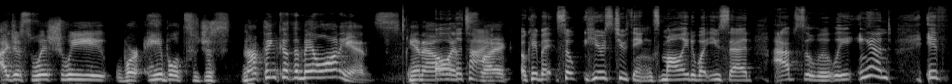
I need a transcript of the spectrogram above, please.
I just wish we were able to just not think of the male audience. You know, all the time. Like, okay, but so here's two things, Molly, to what you said, absolutely. And if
